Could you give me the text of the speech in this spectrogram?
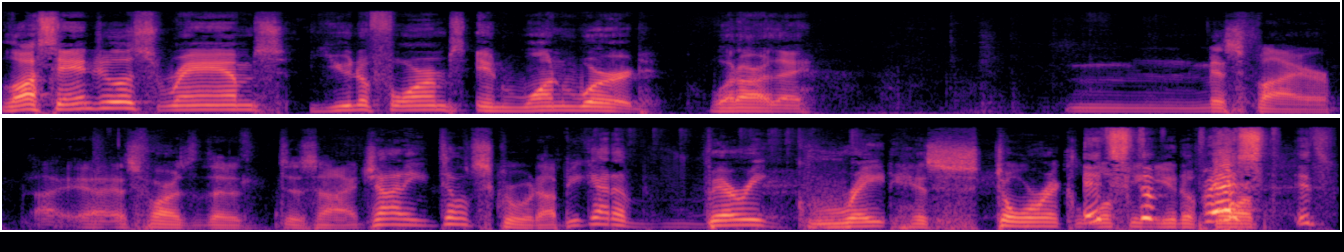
Los Angeles Rams uniforms in one word. What are they? Misfire uh, as far as the design. Johnny, don't screw it up. You got a very great historic It's looking the uniform. best. It's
